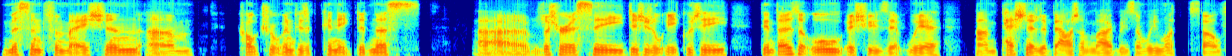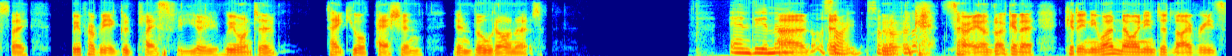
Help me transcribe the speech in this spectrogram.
misinformation, um, cultural interconnectedness, uh, literacy, digital equity then those are all issues that we're um, passionate about in libraries and we want to solve. So, we're probably a good place for you. We want to take your passion and build on it. And the amount. Uh, oh, sorry, sorry. Okay, sorry, I'm not going to kid anyone. No one entered libraries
